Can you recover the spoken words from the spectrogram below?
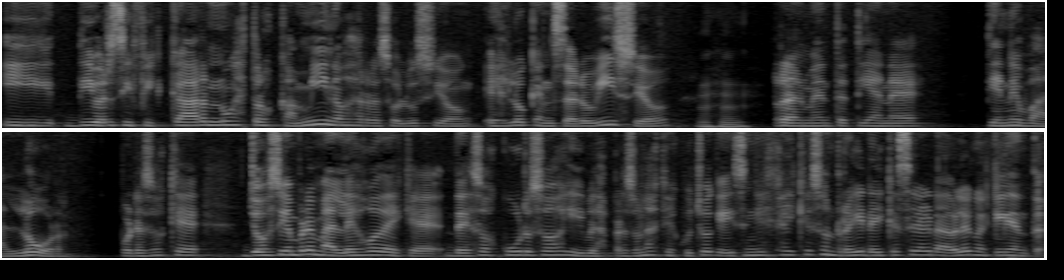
Y diversificar nuestros caminos de resolución es lo que en servicio realmente tiene, tiene valor. Por eso es que yo siempre me alejo de, que, de esos cursos y las personas que escucho que dicen es que hay que sonreír, hay que ser agradable con el cliente.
